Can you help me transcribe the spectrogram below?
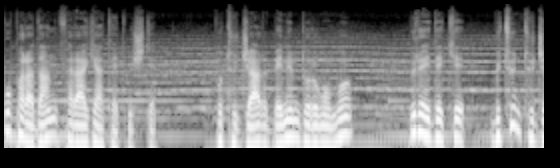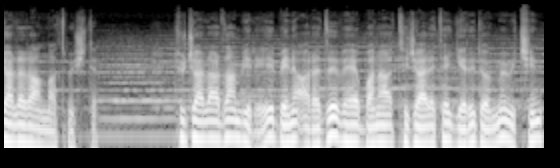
bu paradan feragat etmişti. Bu tüccar benim durumumu Bürey'deki bütün tüccarlara anlatmıştı. Tüccarlardan biri beni aradı ve bana ticarete geri dönmem için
